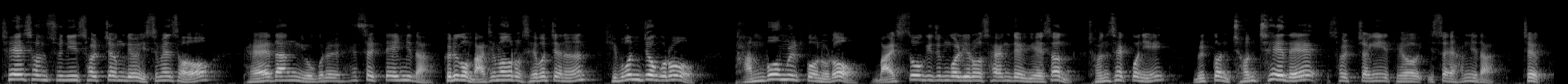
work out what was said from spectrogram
최선순위 설정되어 있으면서 배당 요구를 했을 때입니다. 그리고 마지막으로 세 번째는 기본적으로 담보물건으로 말소 기준 권리로 사용되기 위해선 전세권이 물건 전체에 대해 설정이 되어 있어야 합니다. 즉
